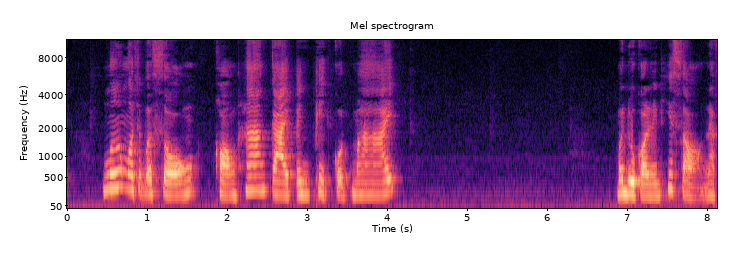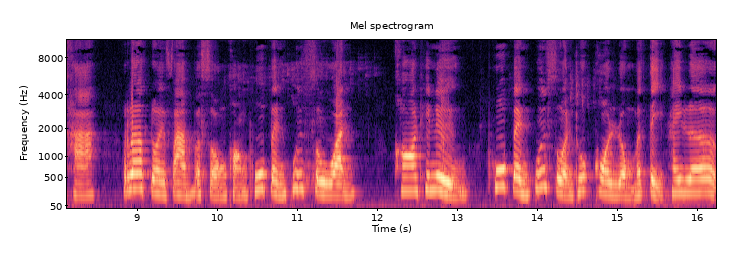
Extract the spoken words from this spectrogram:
7 เมื่อวัตถุประสงค์ของห้างกลายเป็นผิดกฎหมาย มาดูกรณีที่ 2 นะคะ เลิกโดยความประสงค์ของผู้เป็นหุ้นส่วน ข้อที่ 1 ผู้เป็นหุ้นส่วนทุกคนลงมติให้เลิก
